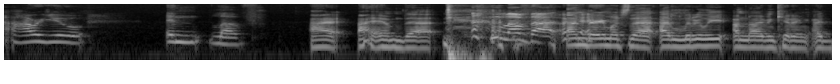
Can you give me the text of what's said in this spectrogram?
how are you in love? I I am that. love that. Okay. I'm very much that. I literally, I'm not even kidding. I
